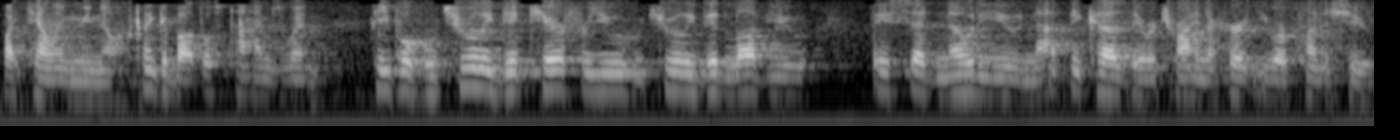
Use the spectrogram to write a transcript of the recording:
by telling me no. Think about those times when people who truly did care for you, who truly did love you, they said no to you not because they were trying to hurt you or punish you.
